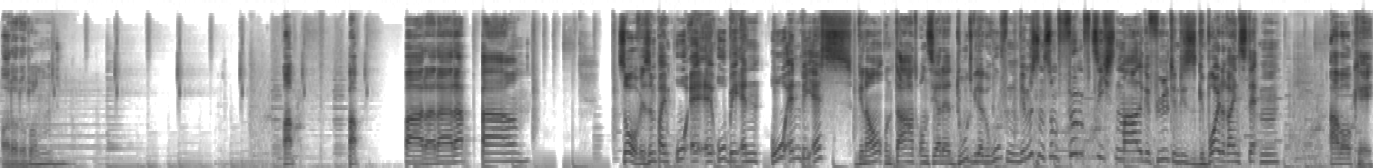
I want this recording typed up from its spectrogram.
badadadam. Bap, bap, badadadaba. So, wir sind beim o äh, OBN, ONBS, genau, und da hat uns ja der Dude wieder gerufen, wir müssen zum 50. Mal gefühlt in dieses Gebäude reinsteppen, aber okay.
